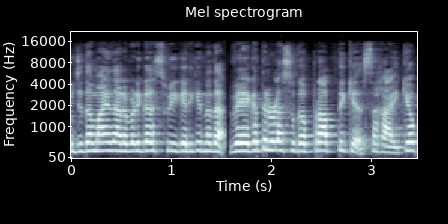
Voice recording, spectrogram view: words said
ഉചിതമായ നടപടികൾ സ്വീകരിക്കുന്നത് വേഗത്തിലുള്ള സുഖപ്രാപ്തിക്ക് സഹായിക്കും.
